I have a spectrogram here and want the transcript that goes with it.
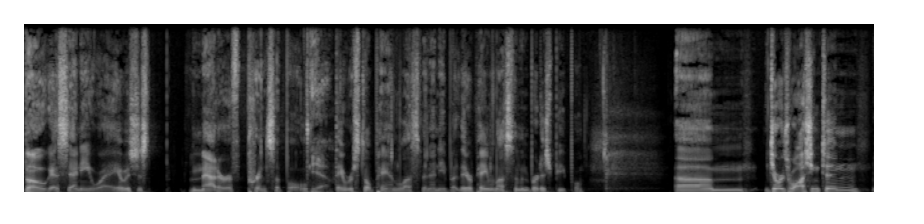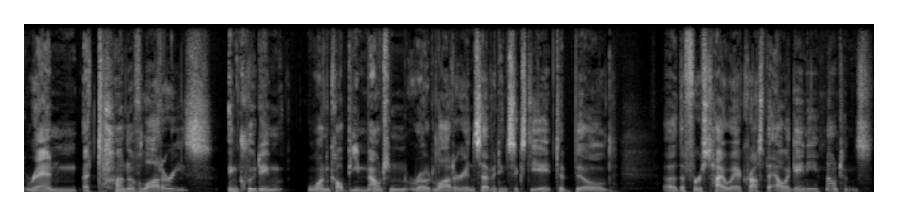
bogus anyway. It was just a matter of principle. Yeah. They were still paying less than anybody. They were paying less than the British people. Um, George Washington ran a ton of lotteries, including one called the Mountain Road Lottery in 1768 to build uh, the first highway across the Allegheny Mountains.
